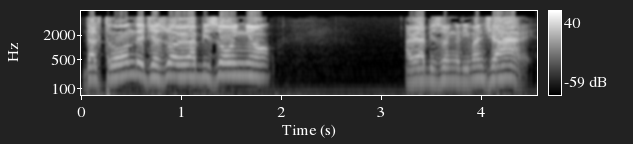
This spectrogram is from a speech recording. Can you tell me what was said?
D'altronde Gesù aveva bisogno, aveva bisogno di mangiare,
